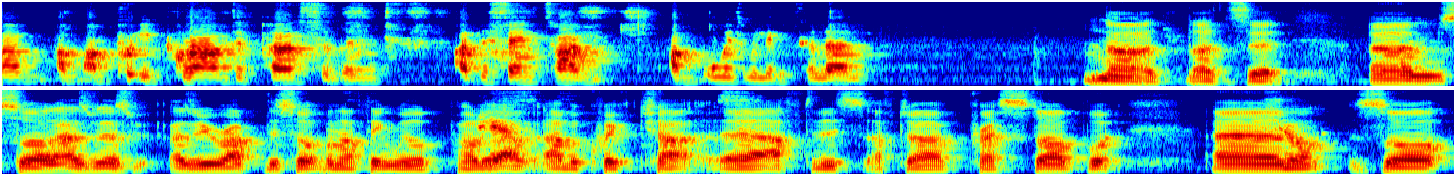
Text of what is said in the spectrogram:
I'm, I'm, I'm a pretty grounded person, and at the same time, I'm always willing to learn. No, that's it. Um, so as, as as we wrap this up, and I think we'll probably yeah. have, have, a quick chat uh, after this after our press stop. But um, sure. so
